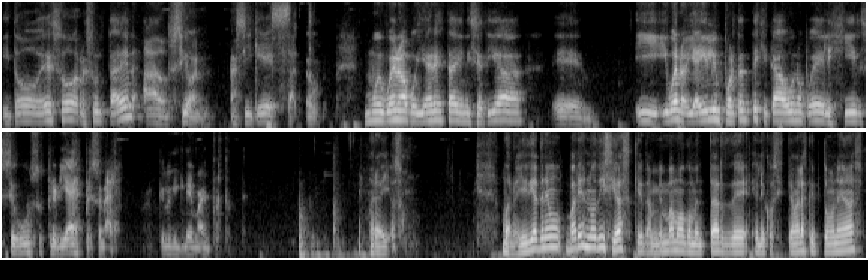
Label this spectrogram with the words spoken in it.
Y todo eso resulta en adopción. Así que muy bueno apoyar esta iniciativa. Eh, y, bueno, y ahí lo importante es que cada uno puede elegir según sus prioridades personales, que es lo que cree más importante. Maravilloso. Bueno, y hoy día tenemos varias noticias que también vamos a comentar del ecosistema de las criptomonedas,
